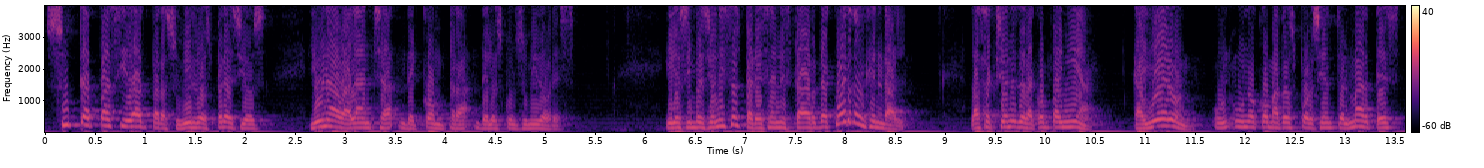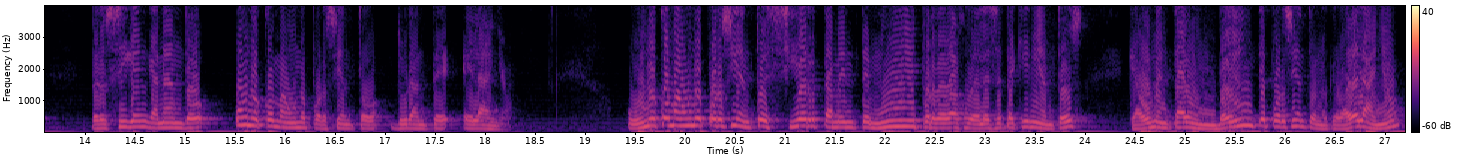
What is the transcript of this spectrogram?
su capacidad para subir los precios y una avalancha de compra de los consumidores. Y los inversionistas parecen estar de acuerdo en general. Las acciones de la compañía cayeron un 1,2% el martes, pero siguen ganando 1,1% durante el año. 1,1% es ciertamente muy por debajo del SP500, que ha aumentado un 20% en lo que va del año,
